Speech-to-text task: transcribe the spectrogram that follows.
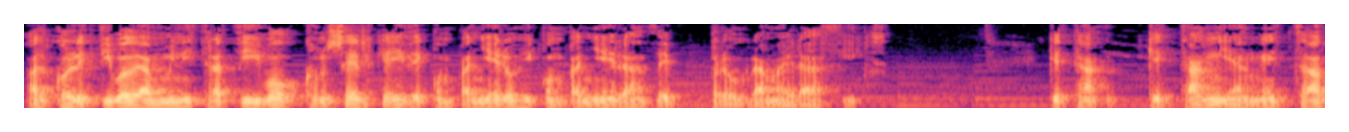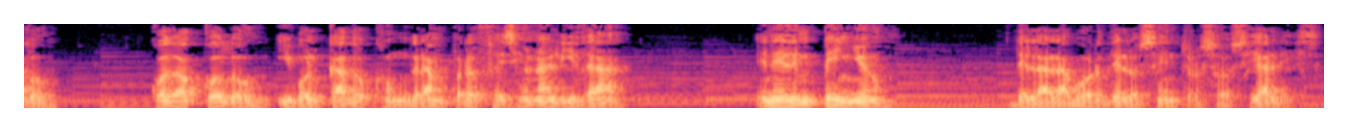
al colectivo de administrativos, conserjes y de compañeros y compañeras de programa Erafis, que están, que están y han estado codo a codo y volcados con gran profesionalidad en el empeño de la labor de los centros sociales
